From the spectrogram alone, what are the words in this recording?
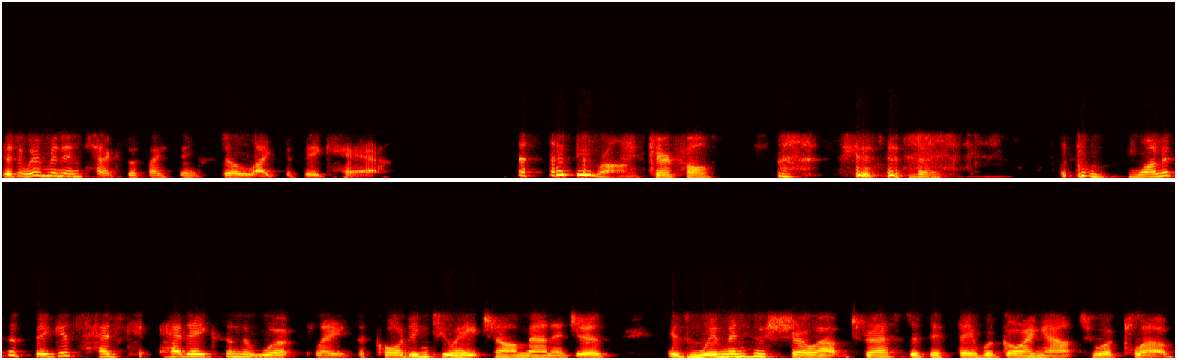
like. The women in Texas, I think, still like the big hair. Could be wrong. Careful. One of the biggest head, headaches in the workplace, according to HR managers, is women who show up dressed as if they were going out to a club.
